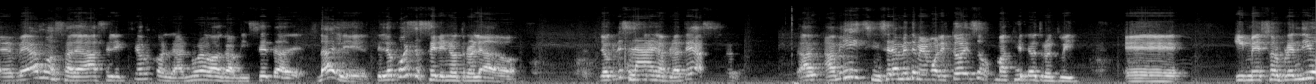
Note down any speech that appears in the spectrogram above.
eh, veamos a la selección con la nueva camiseta de... Dale, te lo puedes hacer en otro lado. ¿Lo querés hacer Claro. en la platea? A, a mí, sinceramente, me molestó eso más que el otro tweet. Eh, y me sorprendió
